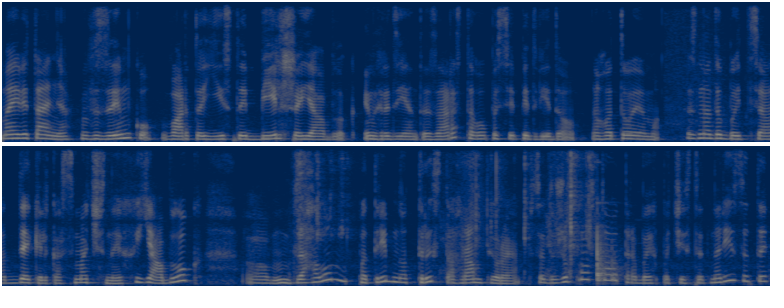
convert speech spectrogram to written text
Мої вітання! Взимку варто їсти більше яблук. Інгредієнти зараз та в описі під відео. Готуємо. Знадобиться декілька смачних яблук. Ем, Загалом потрібно 300 грам пюре. Все дуже просто, треба їх почистити, нарізати.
